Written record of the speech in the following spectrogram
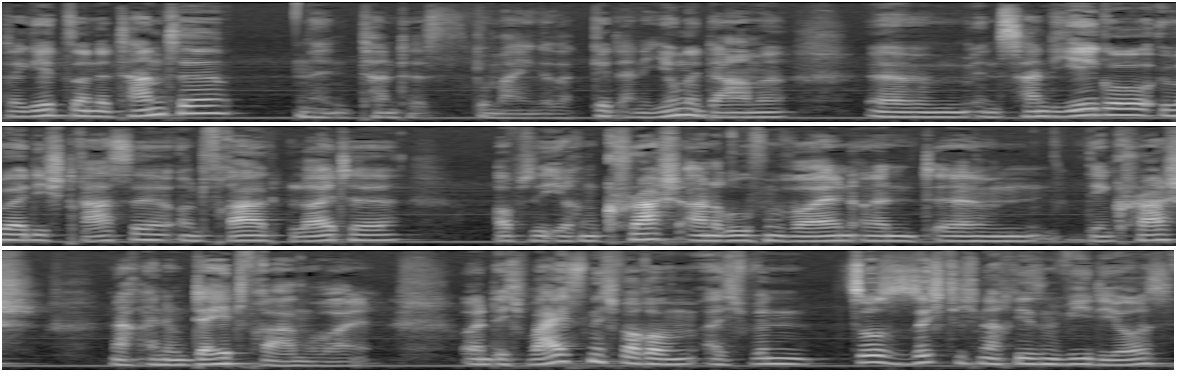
Da geht so eine Tante, nein, Tante ist gemein gesagt, geht eine junge Dame ähm, in San Diego über die Straße und fragt Leute, ob sie ihren Crush anrufen wollen und ähm, den Crush nach einem Date fragen wollen. Und ich weiß nicht warum, ich bin so süchtig nach diesen Videos.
